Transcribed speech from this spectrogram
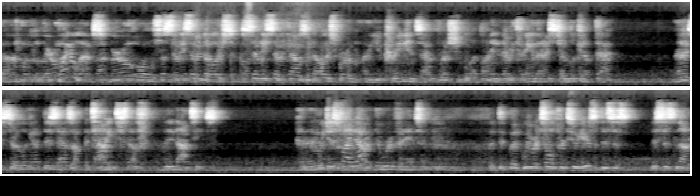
um, vital labs. Barrel oil, Seventy-seven dollars, seventy-seven thousand dollars for uh, Ukrainians have Russian bloodline and everything, and then I started looking up that. And I started looking up this Azov battalion stuff, the Nazis, and then we just find out that we're financing. but, but we were told for two years that this is this is not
